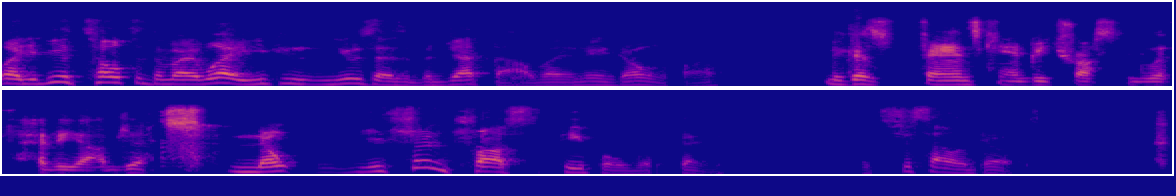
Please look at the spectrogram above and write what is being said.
like if you tilt it the right way, you can use it as a projectile, but it ain't going far. because fans can't be trusted with heavy objects. No, you shouldn't trust people with things. That's just how it goes.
